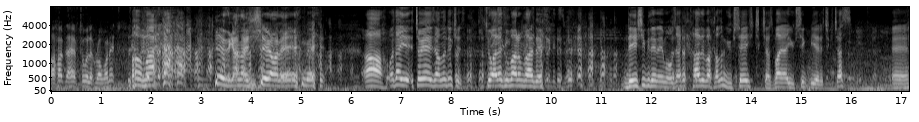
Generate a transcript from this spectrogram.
I hope they have toilet roll on it. Oh my, he's gonna shit on it. Ah, o da çok heyecanlı diyor ki tuvalet umarım vardır. Değişik bir deneyim olacak. Hadi bakalım yükseğe çıkacağız. Bayağı yüksek bir yere çıkacağız. Ee,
